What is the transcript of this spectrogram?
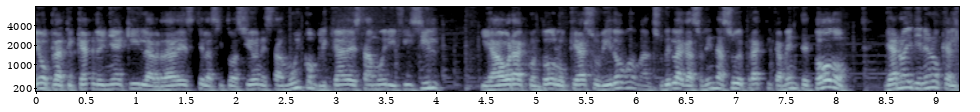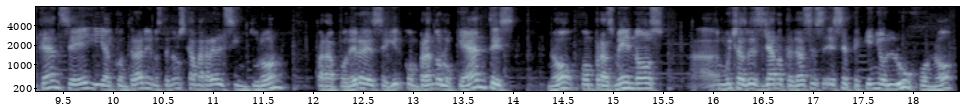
hemos platicando, Iñaki. La verdad es que la situación está muy complicada, está muy difícil. Y ahora, con todo lo que ha subido, al subir la gasolina, sube prácticamente todo. Ya no hay dinero que alcance y al contrario, nos tenemos que amarrar el cinturón para poder eh, seguir comprando lo que antes, ¿no? Compras menos, ah, muchas veces ya no te das ese pequeño lujo, ¿no?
